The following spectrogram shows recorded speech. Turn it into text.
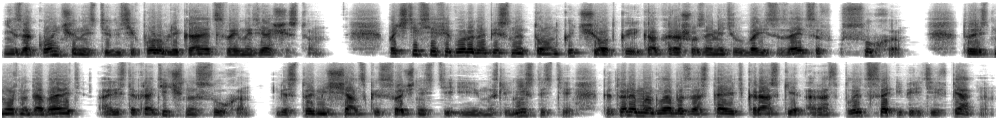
незаконченности до сих пор увлекает своим изяществом. Почти все фигуры написаны тонко, четко и, как хорошо заметил Борис Зайцев, сухо. То есть можно добавить аристократично сухо, без той мещанской сочности и мысленистости, которая могла бы заставить краски расплыться и перейти в пятна.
